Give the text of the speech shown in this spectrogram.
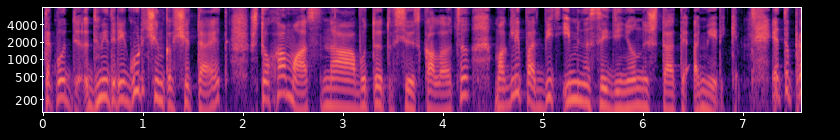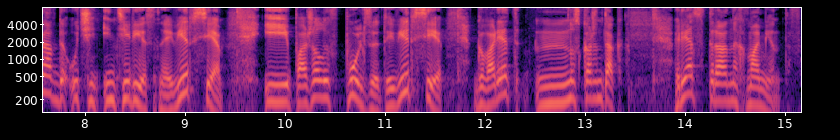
Так вот, Дмитрий Егорченков считает, что Хамас на на вот эту всю эскалацию могли подбить именно Соединенные Штаты Америки. Это, правда, очень интересная версия, и, пожалуй, в пользу этой версии говорят, ну, скажем так, ряд странных моментов.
